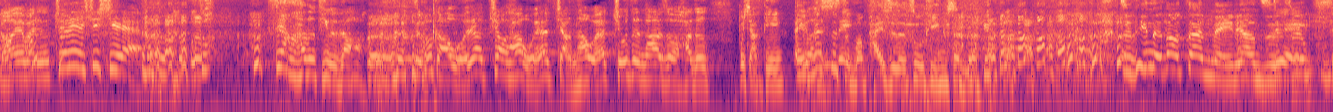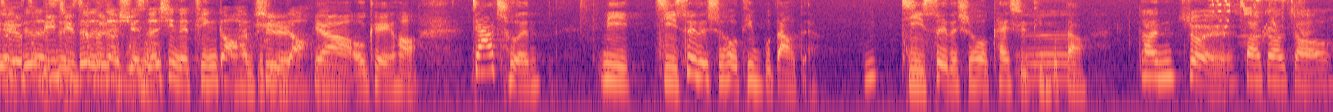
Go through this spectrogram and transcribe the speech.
然后要不要说教练，谢谢。我说。这样他都听得到，怎么搞？我要叫他，我要讲他，我要纠正他的时候，他都不想听。哎，那是什么牌子的助听器？只听得到赞美那样子。对，这个助听器真的选择性的听到和不听到。呀，OK 哈。嘉纯，你几岁的时候听不到的？嗯，几岁的时候开始听不到？贪嘴、发高烧，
